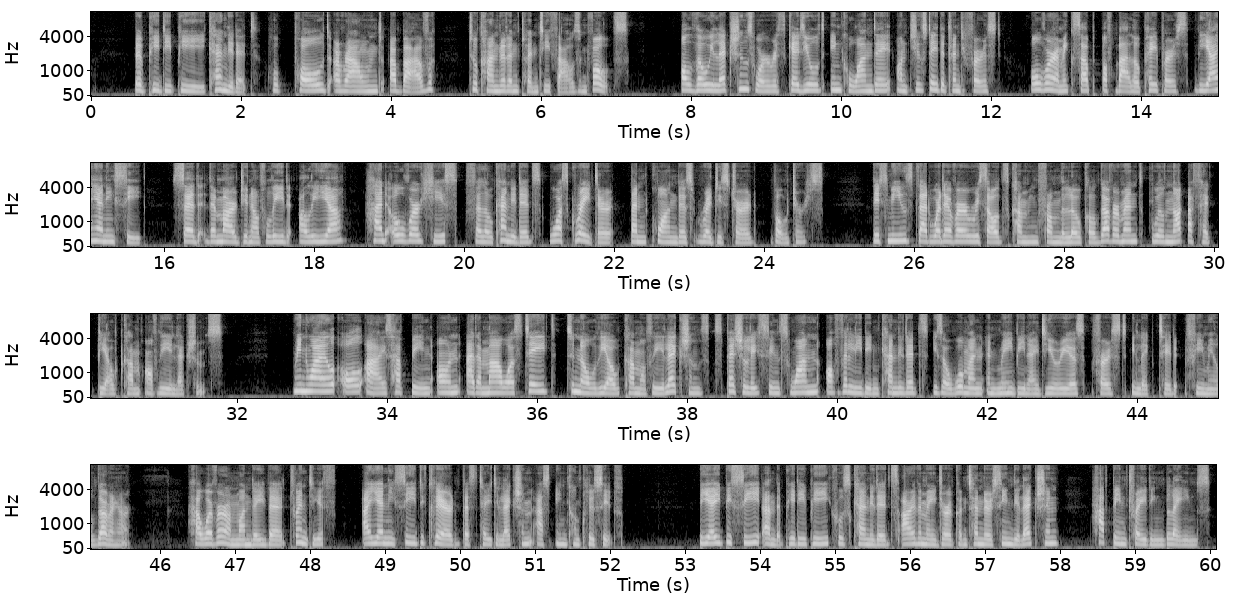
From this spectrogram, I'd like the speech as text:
the PDP candidate, who polled around above 220,000 votes. Although elections were rescheduled in Kwande on Tuesday the 21st over a mix up of ballot papers, the INEC said the margin of lead Alia had over his fellow candidates was greater than Kwande's registered voters. This means that whatever results coming from the local government will not affect the outcome of the elections. Meanwhile, all eyes have been on Adamawa State to know the outcome of the elections, especially since one of the leading candidates is a woman and may be Nigeria's first elected female governor. However, on Monday the 20th, INEC declared the state election as inconclusive. The APC and the PDP, whose candidates are the major contenders in the election, have been trading blames.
